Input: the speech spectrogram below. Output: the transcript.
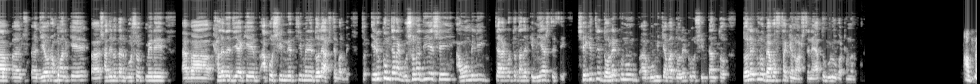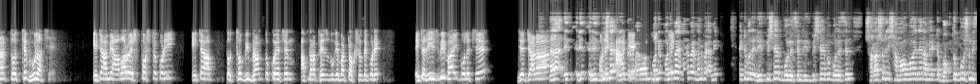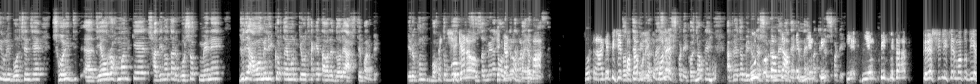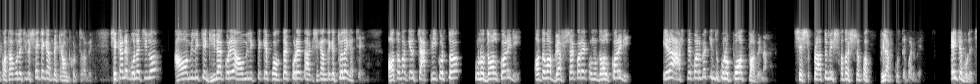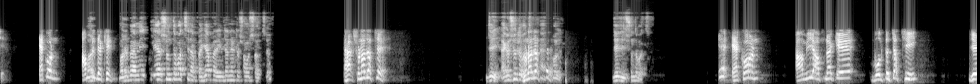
জিয়াউর রহমানকে স্বাধীনতার ঘোষক মেনে বা খালেদা জিয়াকে আপসীর নেত্রী মেনে দলে আসতে পারবে। তো এরকম যারা ঘোষণা দিয়ে সেই আওয়ামী লীগ যারা করতো তাদেরকে নিয়ে আসতেছে সেই ক্ষেত্রে দলের কোনো ভূমিকা বা দলের কোনো সিদ্ধান্ত, দলের কোনো ব্যবস্থা কেন আসছে না এতগুলো ঘটনার? আপনার তথ্যে ভুল আছে। এটা আমি আবারও স্পষ্ট করি, এটা তথ্য বিভ্রান্ত করেছেন আপনারা ফেসবুকে বা টকশোতে করে। এটা রিজভি ভাই বলেছে যে যারা অনেক আগে আমি একটু বলি রিজভি সাহেব বলেছেন সাহেবও বলেছেন সরাসরি শামাওয়াদের আমি একটা বক্তব্য শুনেছি উনি বলছেন যে শহীদ জিয়াউর রহমানকে স্বাধীনতার ঘোষক মেনে যদি আওয়ামী লীগ করতো এমন কেউ থাকে তাহলে দলে আসতে পারবে। এরকম বক্তব্য সোশ্যাল মিডিয়াতে আগে পিছিয়ে কথা তো বলে। আপনি ভিডিওটা শুনেন নাই দেখেন নাই সঠিক। যেটা প্রেস রিলিজের মতো দিয়ে কথা বলেছিল সেটাকে আপনি কাউন্ট করতে হবে। সেখানে বলেছিল আওয়ামী লীগকে ঘৃণা করে আওয়ামী লীগ থেকে পদত্যাগ করে তা সেখান থেকে চলে গেছে। অথবা কেউ চাকরি করত কোনো দল করেনি অথবা ব্যবসা করে কোনো দল করেনি। এরা আসতে পারবে কিন্তু কোনো পদ পাবে না। সে প্রাথমিক সদস্য পদ ফিল করতে পারবে। এইটা বলেছে। এখন আপনি মানে- দেখেন মানে আমি ক্লিয়ার শুনতে পাচ্ছি না আপনাকে আপনার ইন্টারনেটের সমস্যা হচ্ছে। হ্যাঁ শোনা যাচ্ছে? জি এখন শুনতে শোনা যাচ্ছে? হ্যাঁ জি জি শুনতে পাচ্ছি। এখন আমি আপনাকে বলতে চাচ্ছি যে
